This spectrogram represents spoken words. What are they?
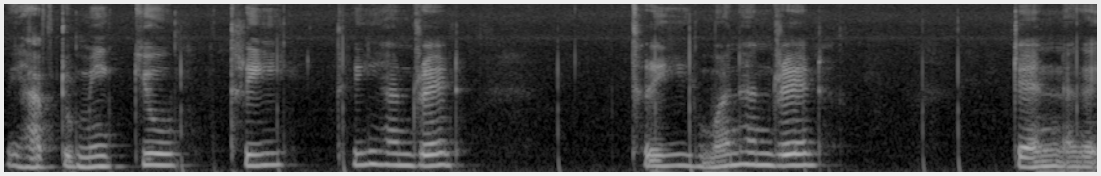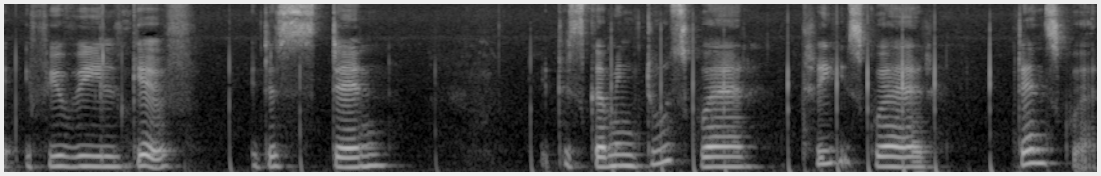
we have to make cube 3 300 3 100 10 if you will give it is 10 it is coming 2 square 3 square 10 square.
